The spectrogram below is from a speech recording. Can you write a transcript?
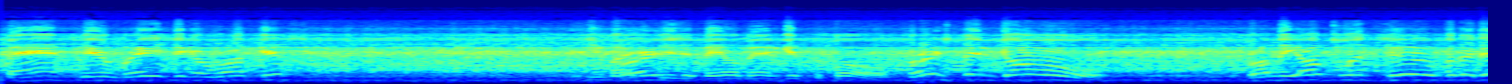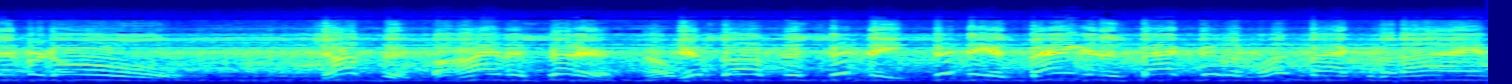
Fans here raising a ruckus. See the mailman get the ball. First and goal from the Oakland two for the Denver goal. Johnson behind the center. Nope. Gives off to Sidney. Sidney is banging his backfield and run back to the nine.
